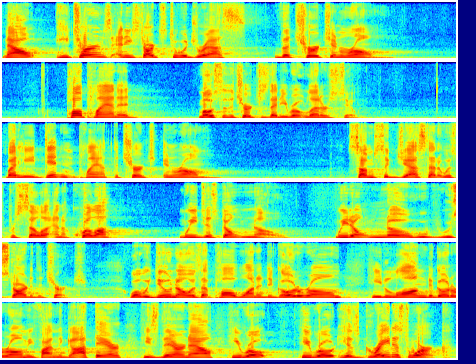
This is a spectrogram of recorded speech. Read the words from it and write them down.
Now, he turns and he starts to address the church in Rome. Paul planted most of the churches that he wrote letters to, but he didn't plant the church in Rome. Some suggest that it was Priscilla and Aquila. We just don't know. We don't know who, who started the church. What we do know is that Paul wanted to go to Rome. He longed to go to Rome. He finally got there. He's there now. He wrote, he wrote his greatest work.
